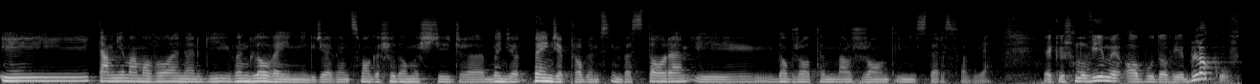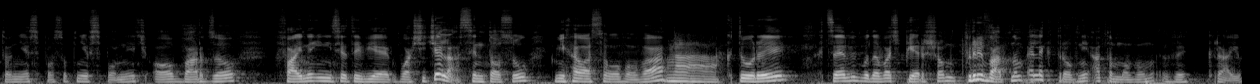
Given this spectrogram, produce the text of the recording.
I tam nie ma mowy o energii węglowej nigdzie, więc mogę się domyślić, że będzie, będzie problem z inwestorem i dobrze o tym nasz rząd i ministerstwa wie. Jak już mówimy o budowie bloków, to nie sposób nie wspomnieć o bardzo fajnej inicjatywie właściciela Syntosu, Michała Sołowowa, A, który chce wybudować pierwszą prywatną elektrownię atomową w kraju.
